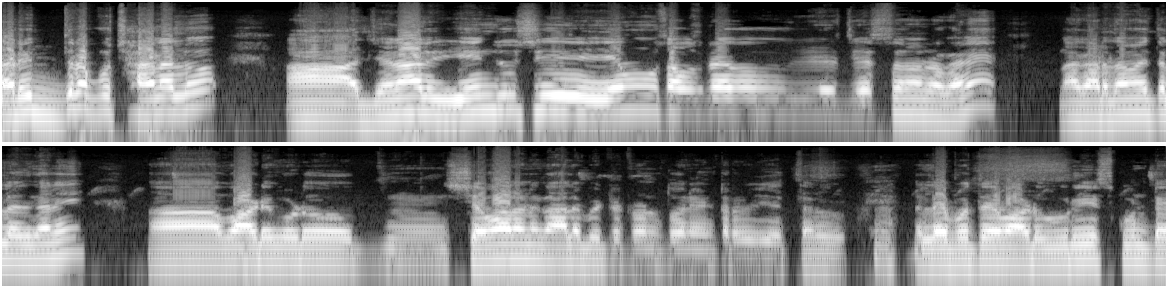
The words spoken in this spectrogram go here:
దరిద్రపు ఛానల్ ఆ జనాలు ఏం చూసి ఏం సబ్స్క్రైబ్ చేస్తున్నారో కానీ నాకు అర్థమైతలేదు కానీ ఆ వాడు ఇప్పుడు శవాలను కాలబెట్టడంతో ఇంటర్వ్యూ చేస్తారు లేకపోతే వాడు ఉరి వేసుకుంటే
